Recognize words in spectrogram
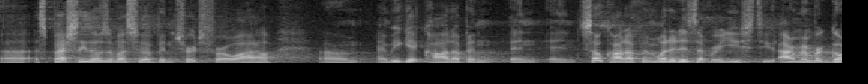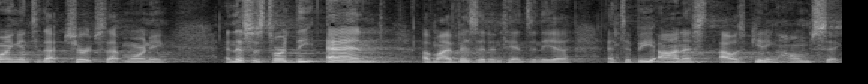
uh, especially those of us who have been church for a while, um, and we get caught up in, in, in, so caught up in what it is that we're used to. I remember going into that church that morning, and this was toward the end of my visit in Tanzania. And to be honest, I was getting homesick.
